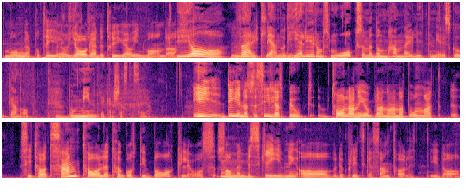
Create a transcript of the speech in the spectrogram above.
Många partier Politiken. jagade trygga och invanda. Ja, mm. verkligen och det gäller ju de små också men de hamnar ju lite mer i skuggan av mm. de mindre kanske jag ska säga. I din och Cecilias bok talar ni ju bland annat om att citat, samtalet har gått i baklås mm. som en beskrivning av det politiska samtalet idag.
